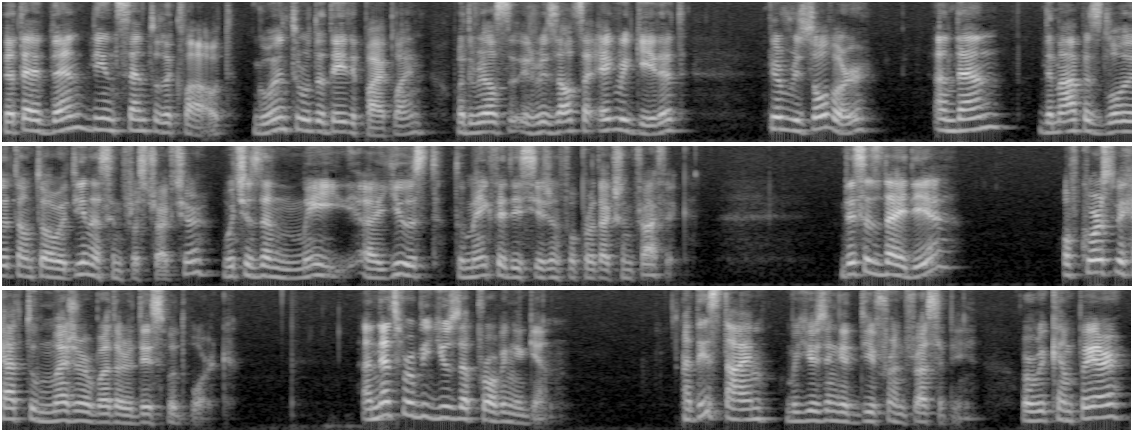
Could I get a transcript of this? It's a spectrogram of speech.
that are then being sent to the cloud, going through the data pipeline, where the results are aggregated The resolver, and then the map is loaded onto our DNS infrastructure, which is then made, uh, used to make the decision for production traffic. This is the idea. Of course, we had to measure whether this would work. And that's where we use the probing again. At this time, we're using a different recipe, where we compare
